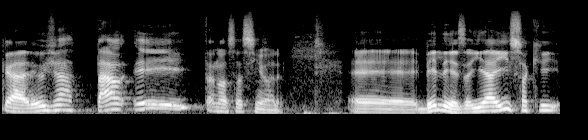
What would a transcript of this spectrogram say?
cara, eu já tava. Eita, Nossa Senhora. É, beleza. E aí, só que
